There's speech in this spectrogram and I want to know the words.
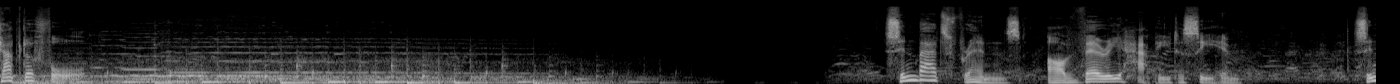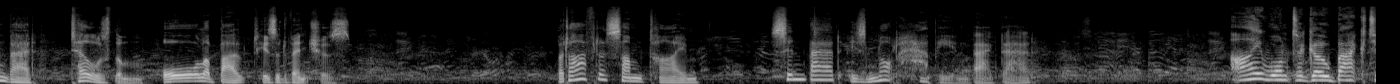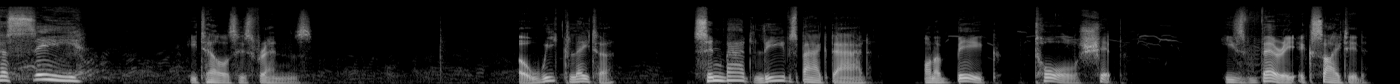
Chapter 4 Sinbad's friends are very happy to see him. Sinbad tells them all about his adventures. But after some time, Sinbad is not happy in Baghdad. I want to go back to sea. He tells his friends. A week later, Sinbad leaves Baghdad on a big, tall ship. He's very excited.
